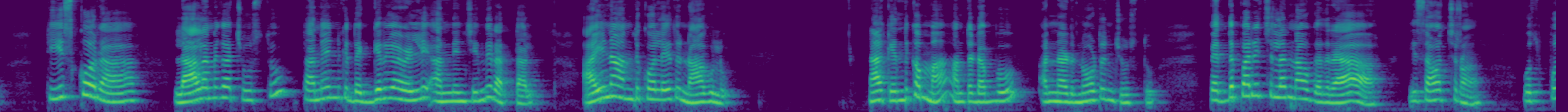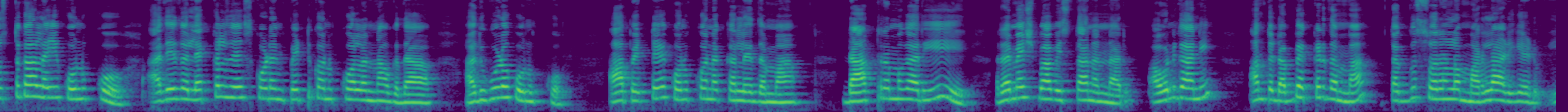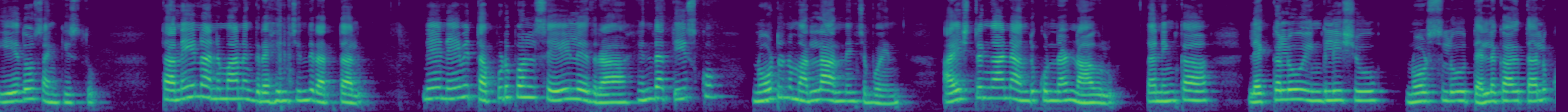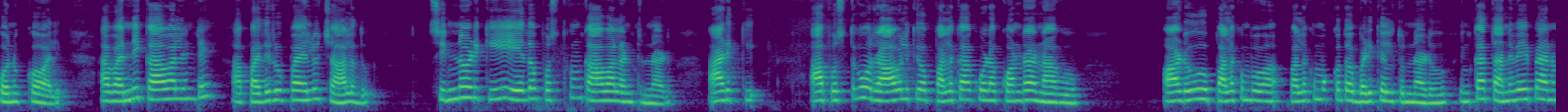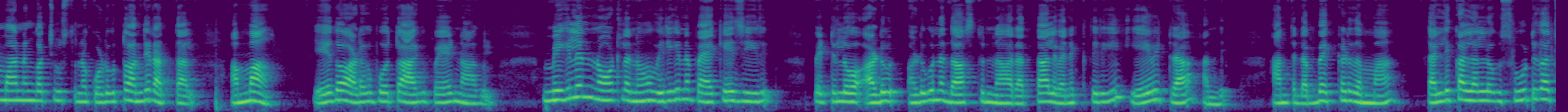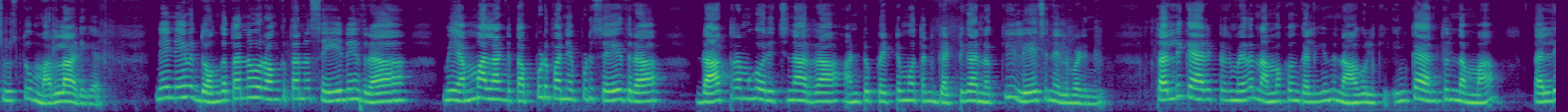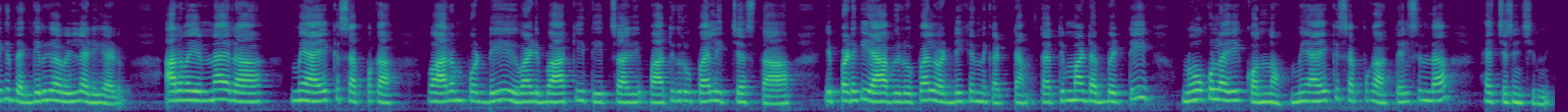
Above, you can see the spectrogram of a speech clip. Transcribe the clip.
తీసుకోరా? లాలనగా చూస్తూ తనకి దగ్గరగా వెళ్ళి అందించింది రత్తాలు. అయినా అందుకోలేదు నాగులు. నాకెందుకమ్మా అంత డబ్బు? అన్నాడు నోటును చూస్తూ. పెద్ద పరీక్షలు అన్నావు కదరా ఈ సంవత్సరం. పుస్తకాలు అవి కొనుక్కో. అదేదో లెక్కలు చేసుకోవడానికి పెట్టి కొనుక్కోవాలన్నావు కదా. అది కూడా కొనుక్కో. ఆ పెట్టే కొనుక్కోనక్కర్లేదమ్మా. డాక్టర్ అమ్మగారి రమేష్ బాబు ఇస్తానన్నారు. అవును కానీ అంత డబ్బు ఎక్కడిదమ్మా తగ్గు స్వరంలో మరలా అడిగాడు ఏదో శంకిస్తూ. తనైన అనుమానం గ్రహించింది రత్తాలు. నేనేమి తప్పుడు పనులు చేయలేదురా. ఇందా తీసుకో. నోటును మరలా అందించబోయింది. అయిష్టంగానే అందుకున్నాడు నాగులు. తను ఇంకా లెక్కలు ఇంగ్లీషు నోట్స్లు తెల్ల కాగితాలు కొనుక్కోవాలి. అవన్నీ కావాలంటే ఆ పది రూపాయలు చాలదు. చిన్నోడికి ఏదో పుస్తకం కావాలంటున్నాడు. ఆడికి ఆ పుస్తకం రావులకి ఓ పలక కూడా కొనరా నాగు. ఆడు పలక పలక ముక్కతో బడికెళ్తున్నాడు. ఇంకా తన వైపే అనుమానంగా చూస్తున్న కొడుకుతో అంది రత్తాలు. అమ్మా ఏదో అడగపోతూ ఆగిపోయాడు నాగులు. మిగిలిన నోట్లను విరిగిన ప్యాకేజీ పెట్టెలో అడు అడుగున దాస్తున్న రత్తాలు వెనక్కి తిరిగి ఏమిట్రా? అంది. అంత డబ్బు ఎక్కడదమ్మా తల్లి కళ్ళల్లోకి సూటిగా చూస్తూ మరలా అడిగాడు. నేనేమి దొంగతనం రొంకతనం చేయనేదిరా? మీ అమ్మ అలాంటి తప్పుడు పని ఎప్పుడు చేయదురా? డాక్టర్ అమ్మగారు ఇచ్చినారా? అంటూ పెట్టెమూతని గట్టిగా నొక్కి లేచి నిలబడింది. తల్లి క్యారెక్టర్ మీద నమ్మకం కలిగింది నాగులకి. ఇంకా ఎంతుందమ్మా? తల్లికి దగ్గరగా వెళ్ళి అడిగాడు. అరవై ఉన్నాయిరా. మీ అయ్యకి చెప్పక. వారం పొడ్డి వాడి బాకీ తీర్చాలి. పాతిక రూపాయలు ఇచ్చేస్తా. ఇప్పటికి యాభై రూపాయలు వడ్డీ కింద కట్టాం. తతిమ్మ డబ్బెట్టి నూకులు అయ్యి కొందాం. మీ అయ్యకి చెప్పగా తెలిసిందా? హెచ్చరించింది.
